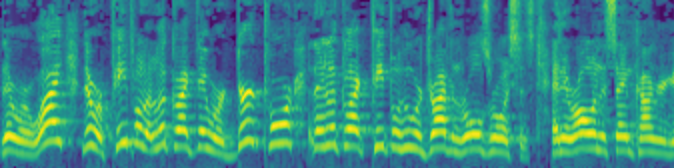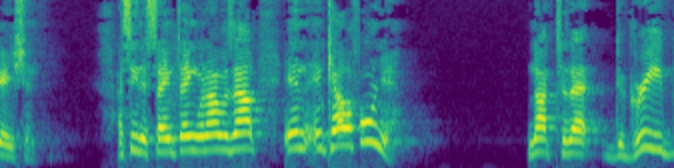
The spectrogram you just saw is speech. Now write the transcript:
there were white, there were people that looked like they were dirt poor, they looked like people who were driving Rolls Royces, and they were all in the same congregation. I seen the same thing when I was out in, in California. Not to that degree,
